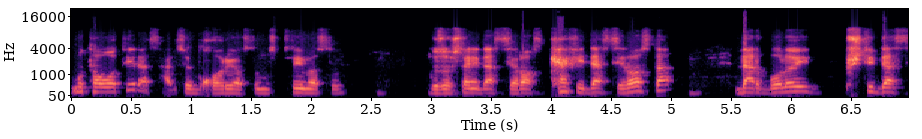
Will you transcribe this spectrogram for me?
متواتر است. حدیث بخاری است و مسلم است. گذاشتن دست راست کف دست راست در بالای پشت دست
